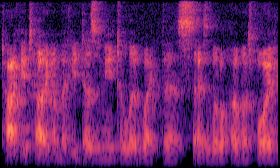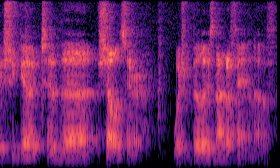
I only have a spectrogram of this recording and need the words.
Tawky telling him that he doesn't need to live like this as a little homeless boy. He should go to the shelter, which Billy's not a fan of.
